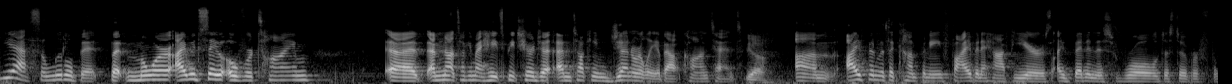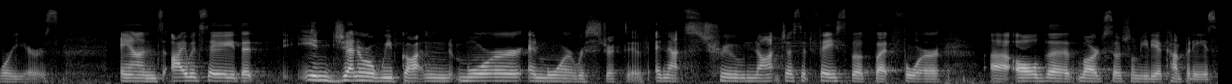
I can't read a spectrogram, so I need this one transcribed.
Yes, a little bit, but more, I would say over time, uh, I'm not talking about hate speech here, I'm talking generally about content. Yeah. Um, I've been with the company five and a half years. I've been in this role just over four years. And I would say that in general, we've gotten more and more restrictive. And that's true not just at Facebook, but for uh, all the large social media companies.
